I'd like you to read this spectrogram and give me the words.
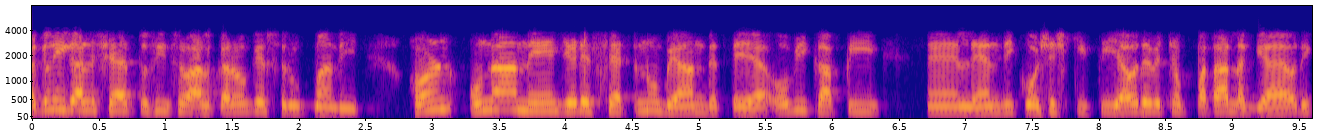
ਅਗਲੀ ਗੱਲ ਸ਼ਾਇਦ ਤੁਸੀਂ ਸਵਾਲ ਕਰੋਗੇ ਸਰੂਪਾਂ ਦੀ। ਹੁਣ ਉਹਨਾਂ ਨੇ ਜਿਹੜੇ ਸੈੱਟ ਨੂੰ ਬਿਆਨ ਦਿੱਤੇ ਆ ਉਹ ਵੀ ਕਾਪੀ ਅ, ਲੈਣ ਦੀ ਕੋਸ਼ਿਸ਼ ਕੀਤੀ ਆ। ਉਹਦੇ ਵਿੱਚੋਂ ਪਤਾ ਲੱਗਿਆ ਹੈ ਉਹਦੀ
